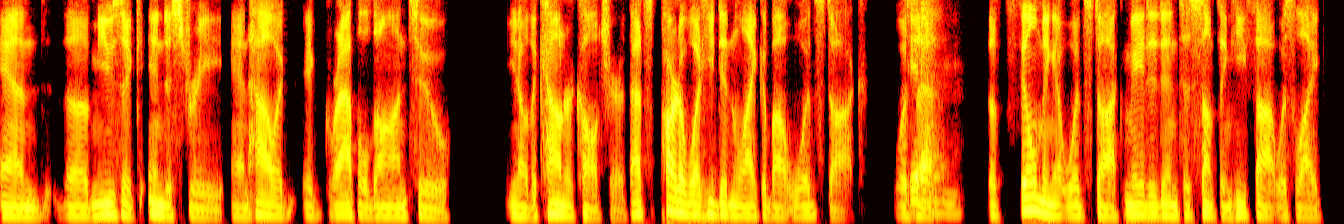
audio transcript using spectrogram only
and the music industry and how it, it grappled onto you know the counterculture that's part of what he didn't like about woodstock was Yeah. that the filming at woodstock made it into something he thought was like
